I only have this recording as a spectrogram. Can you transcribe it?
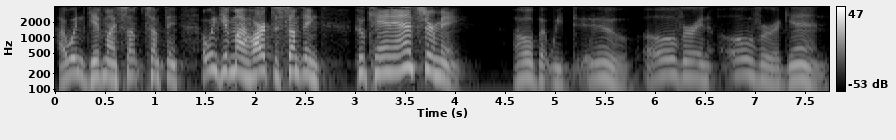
I wouldn't give my some, something, I wouldn't give my heart to something who can't answer me. Oh, but we do over and over again.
